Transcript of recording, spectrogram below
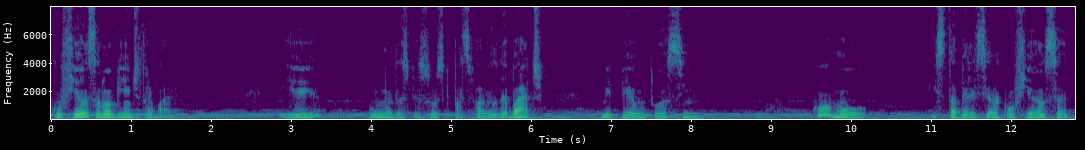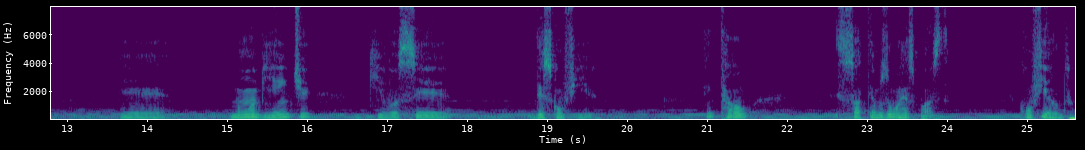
confiança no ambiente de trabalho. E uma das pessoas que participava do debate me perguntou assim: como estabelecer a confiança é, num ambiente que você desconfia? Então, só temos uma resposta: confiando.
